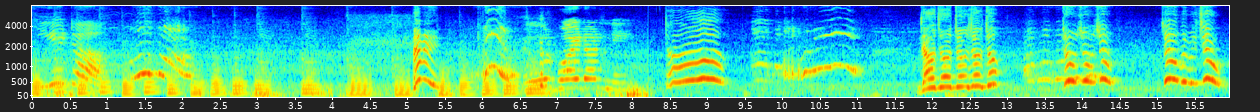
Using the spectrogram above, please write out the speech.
কি এটা? ওর ভয় ডর নেই। যাও যাও যাও যাও যাও। যাও যাও যাও। যাও বেবি যাও যাও।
